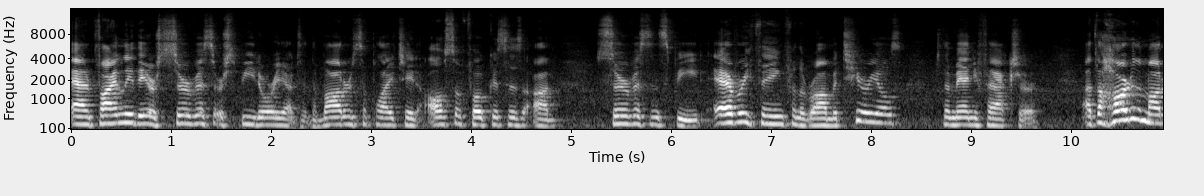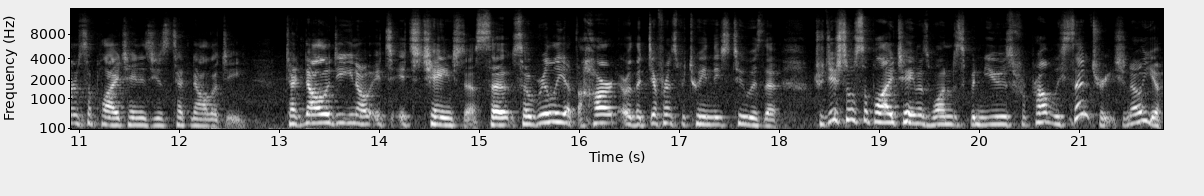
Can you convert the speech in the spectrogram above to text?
And finally, they are service or speed oriented. The modern supply chain also focuses on service and speed, everything from the raw materials to the manufacturer. At the heart of the modern supply chain is used technology. Technology, you know, it's it's changed us. So so really at the heart or the difference between these two is the traditional supply chain is one that's been used for probably centuries. You know, you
